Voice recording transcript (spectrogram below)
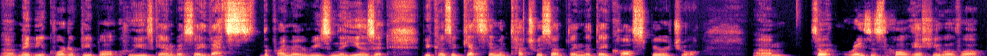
Uh, maybe a quarter of people who use cannabis say that's the primary reason they use it because it gets them in touch with something that they call spiritual. Um, so it raises the whole issue of well,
